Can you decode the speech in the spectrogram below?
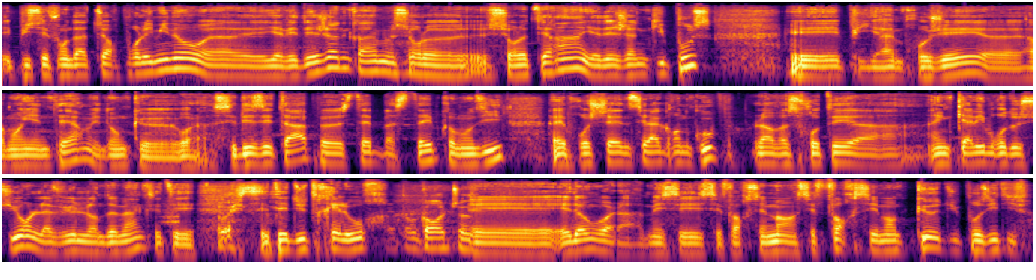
et puis c'est fondateur pour les minots. Euh, il y avait des jeunes quand même sur le sur le terrain, il y a des jeunes qui poussent, et puis il y a un projet euh, à moyen terme. Et donc euh, voilà, c'est des étapes, step by step comme on dit. L'année prochaine, c'est la grande coupe. Là, on va se frotter à un calibre dessus. On l'a vu le lendemain que c'était c'était du très lourd. Et, et donc voilà, mais c'est forcément c'est forcément que du positif.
